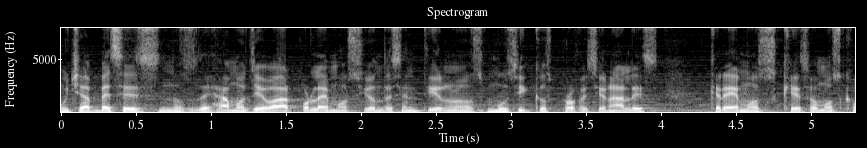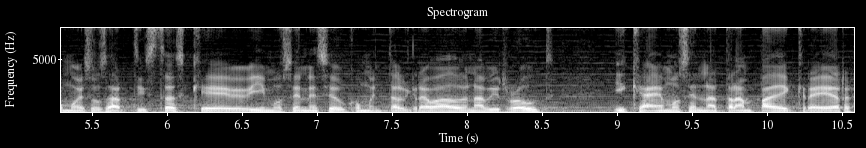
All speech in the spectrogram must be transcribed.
Muchas veces nos dejamos llevar por la emoción de sentirnos músicos profesionales, creemos que somos como esos artistas que vimos en ese documental grabado en Abbey Road y caemos en la trampa de creer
